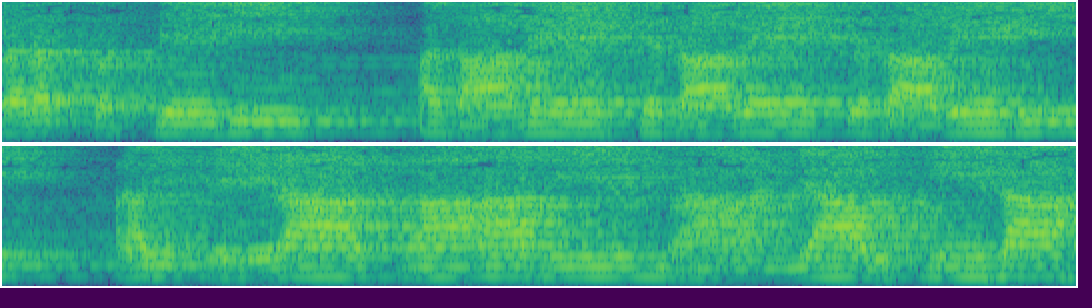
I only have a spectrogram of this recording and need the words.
परस्पत्ये हि असावेह्यसावेह्यसावे हि अदित्येरात्मा आसीन्द्राण्या उष्णीषाः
